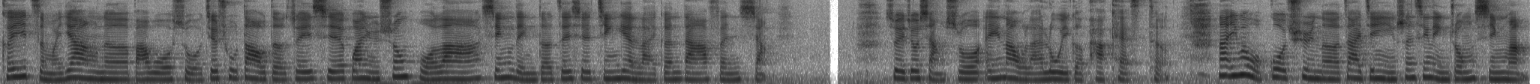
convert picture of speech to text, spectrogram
可以怎么样呢？把我所接触到的这一些关于生活啦、心灵的这些经验来跟大家分享。所以就想说，哎，那我来录一个 podcast。那因为我过去呢在经营身心灵中心嘛，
